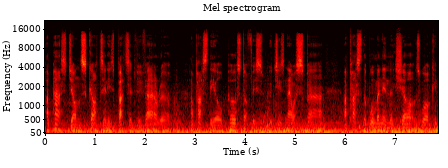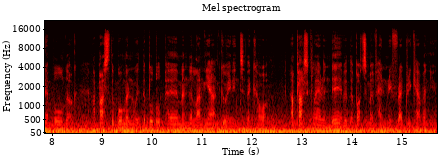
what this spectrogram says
I passed John Scott in his battered Vivaro. I passed the old post office, which is now a spa. I passed the woman in the shorts walking a bulldog. I passed the woman with the bubble perm and the lanyard going into the co op. I passed Claire and Dave at the bottom of Henry Frederick Avenue.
